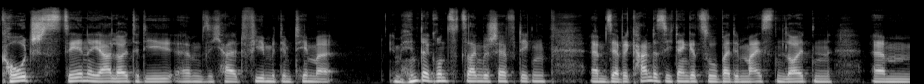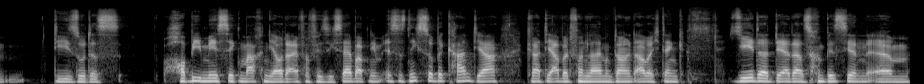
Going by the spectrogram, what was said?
Coach-Szene, ja, Leute, die ähm, sich halt viel mit dem Thema im Hintergrund sozusagen beschäftigen, ähm, sehr bekannt ist. Ich denke jetzt so bei den meisten Leuten, ähm, die so das hobbymäßig machen, ja, oder einfach für sich selber abnehmen, ist es nicht so bekannt, ja, gerade die Arbeit von Lyle McDonald, aber ich denke, jeder, der da so ein bisschen ähm,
